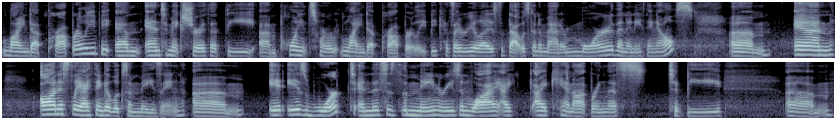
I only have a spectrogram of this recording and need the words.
lined up properly be- and and to make sure that the um, points were lined up properly because I realized that that was going to matter more than anything else. Um, and honestly, I think it looks amazing. Um, it is warped, and this is the main reason why I I cannot bring this to be um,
